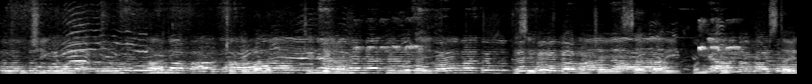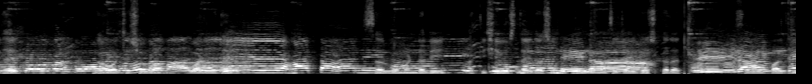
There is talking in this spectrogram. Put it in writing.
तुळशी घेऊन आणि छोटे बालक झेंडे घेऊन मिळवत आहेत. तसेच आमचे सहकारी पण खूप उत्साहित आहेत. गावाची शोभा वाढवत आहेत. सर्व मंडळी अतिशय उत्साहित असून विठ्ठल जयघोष करत सर्व पालखी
